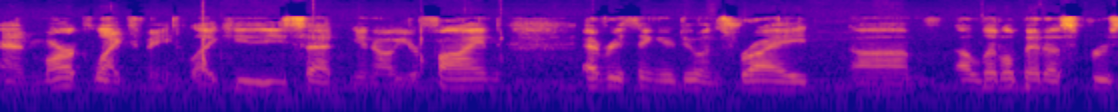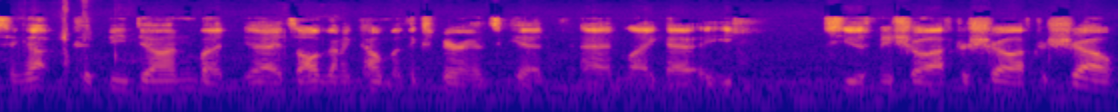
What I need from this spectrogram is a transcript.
and Mark liked me. Like he, he said, you know, you're fine. Everything you're doing's right. Um, a little bit of sprucing up could be done, but it's all going to come with experience, kid. And like he used me show after show after show.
